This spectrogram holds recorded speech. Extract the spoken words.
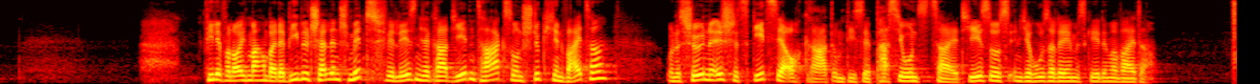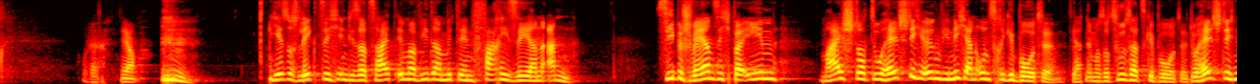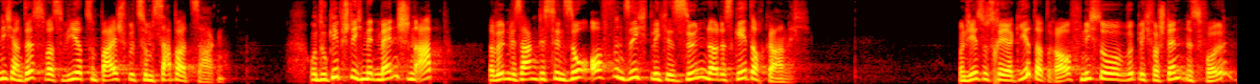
Viele von euch machen bei der Bibel-Challenge mit. Wir lesen ja gerade jeden Tag so ein Stückchen weiter. Und das Schöne ist, jetzt geht es ja auch gerade um diese Passionszeit. Jesus in Jerusalem, es geht immer weiter. Oder ja. Jesus legt sich in dieser Zeit immer wieder mit den Pharisäern an. Sie beschweren sich bei ihm, Meister, du hältst dich irgendwie nicht an unsere Gebote. Die hatten immer so Zusatzgebote. Du hältst dich nicht an das, was wir zum Beispiel zum Sabbat sagen. Und du gibst dich mit Menschen ab, da würden wir sagen, das sind so offensichtliche Sünder, das geht doch gar nicht. Und Jesus reagiert darauf nicht so wirklich verständnisvoll,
